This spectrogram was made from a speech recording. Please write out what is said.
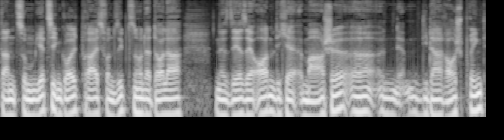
dann zum jetzigen Goldpreis von 1700 Dollar eine sehr, sehr ordentliche Marge, äh, die da rausspringt,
